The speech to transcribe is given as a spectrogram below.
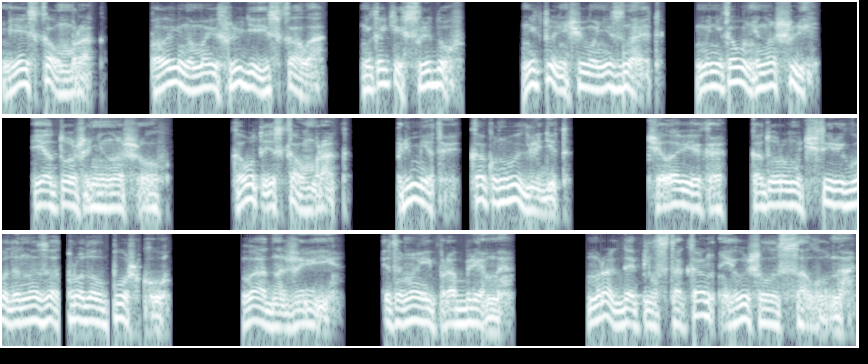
Я искал мрак. Половина моих людей искала. Никаких следов. Никто ничего не знает. Мы никого не нашли. Я тоже не нашел. Кого-то искал мрак. Приметы, как он выглядит. Человека, которому четыре года назад продал пушку. Ладно, живи. Это мои проблемы. Мрак допил стакан и вышел из салона.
